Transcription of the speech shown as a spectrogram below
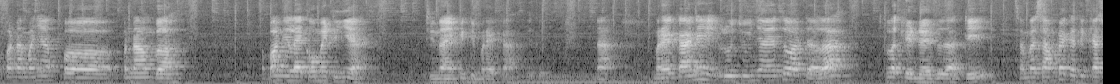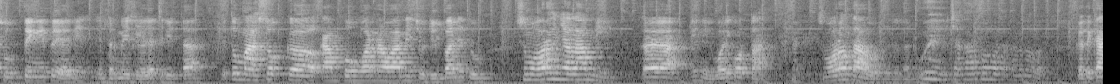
apa namanya pe- penambah apa nilai komedinya. Dinaikin di mereka gitu. Nah mereka ini lucunya itu adalah legenda itu tadi sampai-sampai ketika syuting itu ya ini intermezzo aja cerita itu masuk ke kampung warna-warni Jodipan itu semua orang nyalami kayak ini wali kota. Semua orang tahu gitu kan weh Jakarta Jakarta. Ketika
